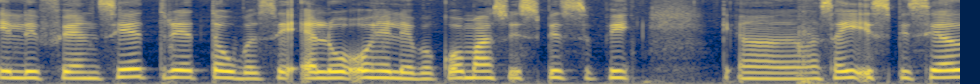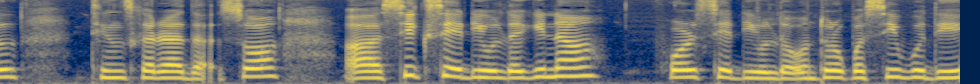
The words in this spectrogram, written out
एलिफेंट से ट्रेड तौब से एलो ओहेलेबा को मासु स्पेसिफिक स्पेशल थिंग्स करा so six schedule four schedule ओंथोरपसीबुदी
